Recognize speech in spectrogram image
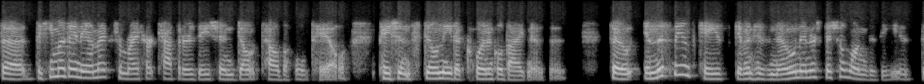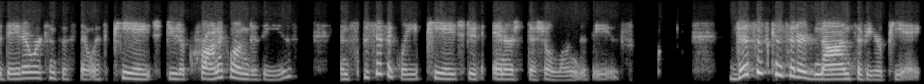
The, the hemodynamics from right heart catheterization don't tell the whole tale. Patients still need a clinical diagnosis. So in this man's case, given his known interstitial lung disease, the data were consistent with PH due to chronic lung disease, and specifically PH due to interstitial lung disease. This is considered non-severe pH.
